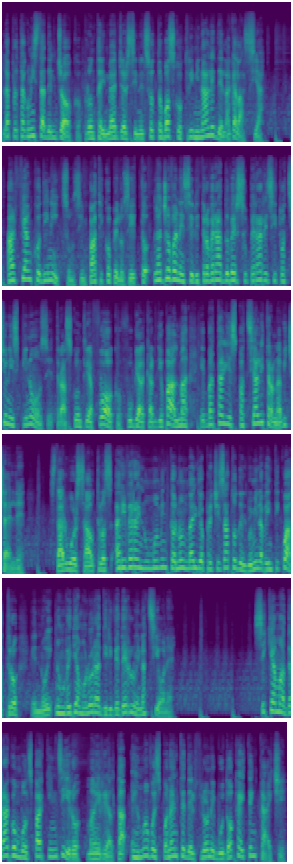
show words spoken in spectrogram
la protagonista del gioco, pronta a immergersi nel sottobosco criminale della galassia. Al fianco di Nix, un simpatico pelosetto, la giovane si ritroverà a dover superare situazioni spinose, tra scontri a fuoco, fughe al cardiopalma e battaglie spaziali tra navicelle. Star Wars Outlaws arriverà in un momento non meglio precisato del 2024 e noi non vediamo l'ora di rivederlo in azione. Si chiama Dragon Ball Sparking Zero, ma in realtà è un nuovo esponente del filone Budokai Tenkaichi.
